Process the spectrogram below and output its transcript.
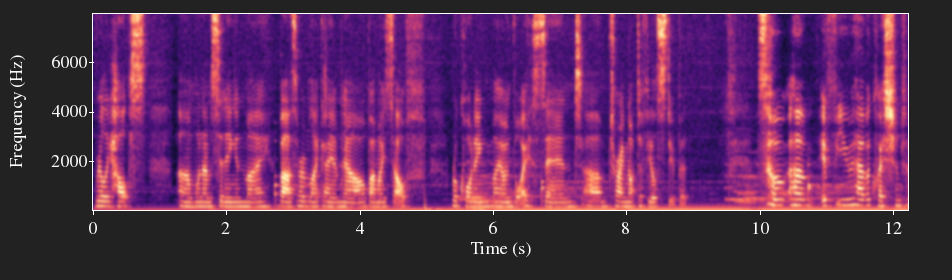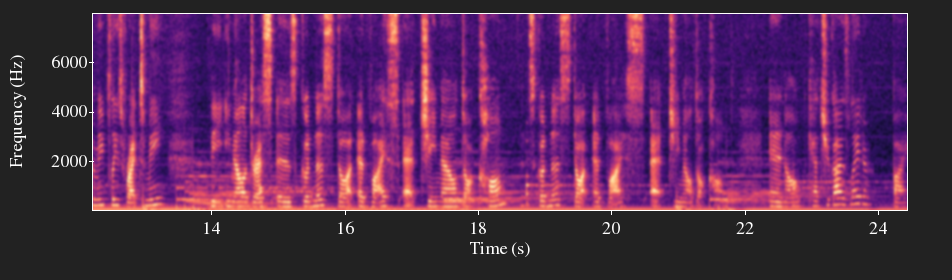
really helps um, when I'm sitting in my bathroom like I am now by myself recording my own voice and um, trying not to feel stupid. So, um, if you have a question for me, please write to me. The email address is goodness.advice at gmail.com. That's goodness.advice at gmail.com. And I'll catch you guys later. Bye.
